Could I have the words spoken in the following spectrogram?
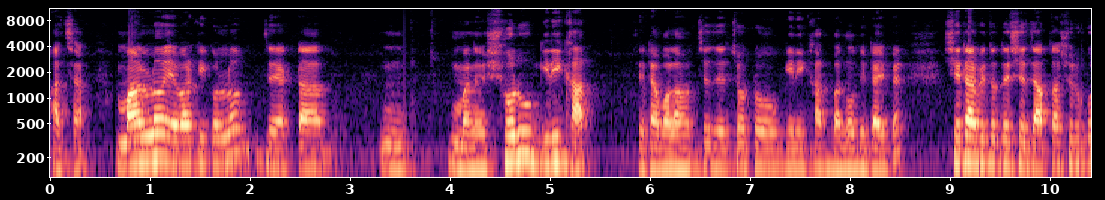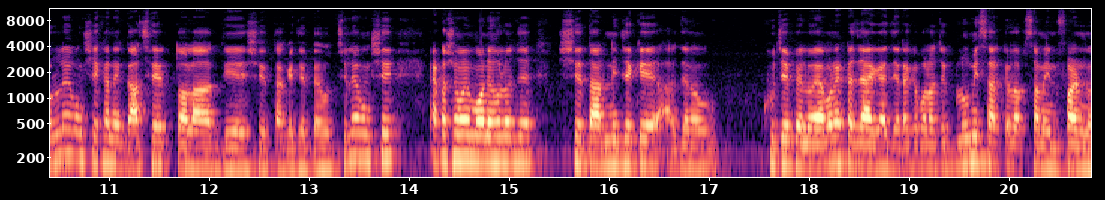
আচ্ছা মারলো এবার কি করল? যে একটা মানে সরু গিরিখাত, যেটা বলা হচ্ছে যে ছোট গিরিখাত বা নদী টাইপের, সেটার ভিতর দিয়ে সে যাত্রা শুরু করল এবং সেখানে গাছের তলা দিয়ে সে তাকে যেতে হচ্ছিল এবং সে একটা সময় মনে হলো যে সে তার নিজেকে যেন খুঁজে পেল এমন একটা জায়গায় যেটাকে বলা হচ্ছে gloomy circle of some inferno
